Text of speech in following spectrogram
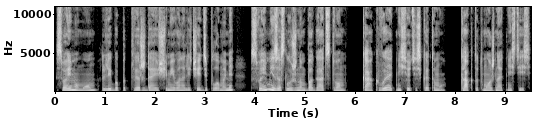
своим умом, либо подтверждающими его наличие дипломами, своим незаслуженным богатством, как вы отнесетесь к этому? Как тут можно отнестись?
